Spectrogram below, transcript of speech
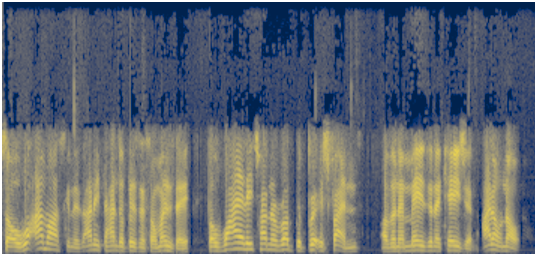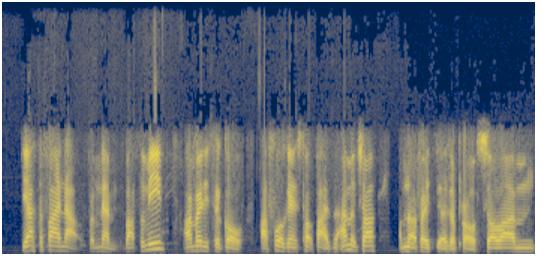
So what I'm asking is, I need to handle business on Wednesday, but why are they trying to rob the British fans of an amazing occasion? I don't know. You have to find out from them. But for me, I'm ready to go. I fought against top fighters as an amateur. I'm not afraid to do it as a pro. So um,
